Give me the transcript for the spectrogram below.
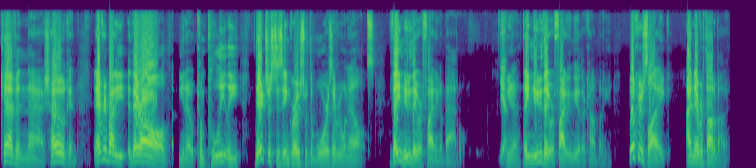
Kevin Nash, Hogan, everybody, they're all, you know, completely they're just as engrossed with the war as everyone else. They knew they were fighting a battle. Yeah. You know, they knew they were fighting the other company. Booker's like, I never thought about it.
